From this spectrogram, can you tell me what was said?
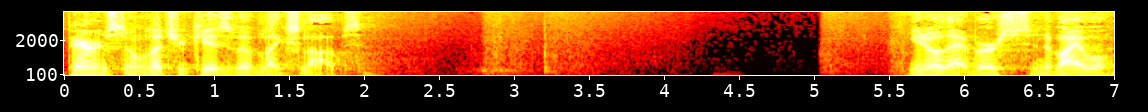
Parents, don't let your kids live like slobs. You know that verse in the Bible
